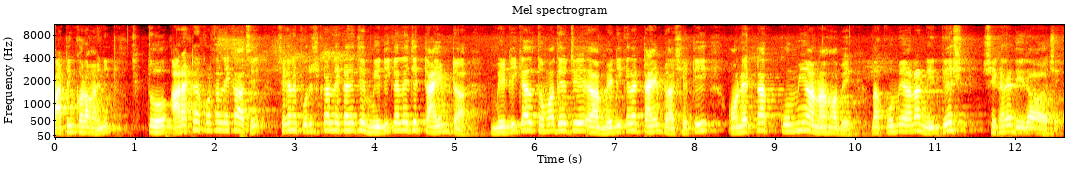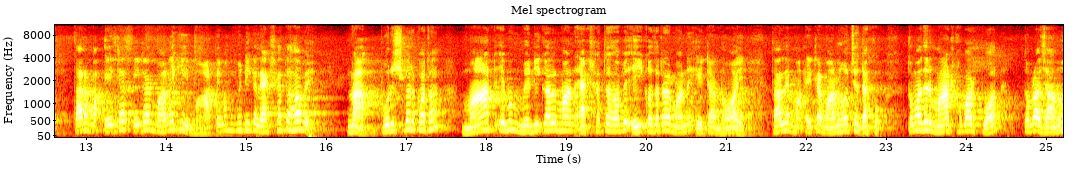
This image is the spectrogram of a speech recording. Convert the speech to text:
কাটিং করা হয়নি। তো আর একটা কথা লেখা আছে, সেখানে পরিষ্কার লেখা আছে যে মেডিকেলের যে টাইমটা মেডিকেল তোমাদের যে মেডিকেলের টাইমটা সেটি অনেকটা কমিয়ে আনা হবে বা কমিয়ে আনার নির্দেশ সেখানে দিয়ে দেওয়া হয়েছে। তার এটা এটার মানে কি? মাঠ এবং মেডিকেল একসাথে হবে? না, পরিষ্কার কথা, মাঠ এবং মেডিকেল মান একসাথে হবে, এই কথাটার মানে এটা নয়। তাহলে এটা মানে হচ্ছে, দেখো, তোমাদের মাঠ হবার পর তোমরা জানো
